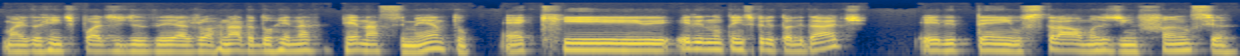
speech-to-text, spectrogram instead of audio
Mas a gente pode dizer a jornada do rena renascimento é que ele não tem espiritualidade, ele tem os traumas de infância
